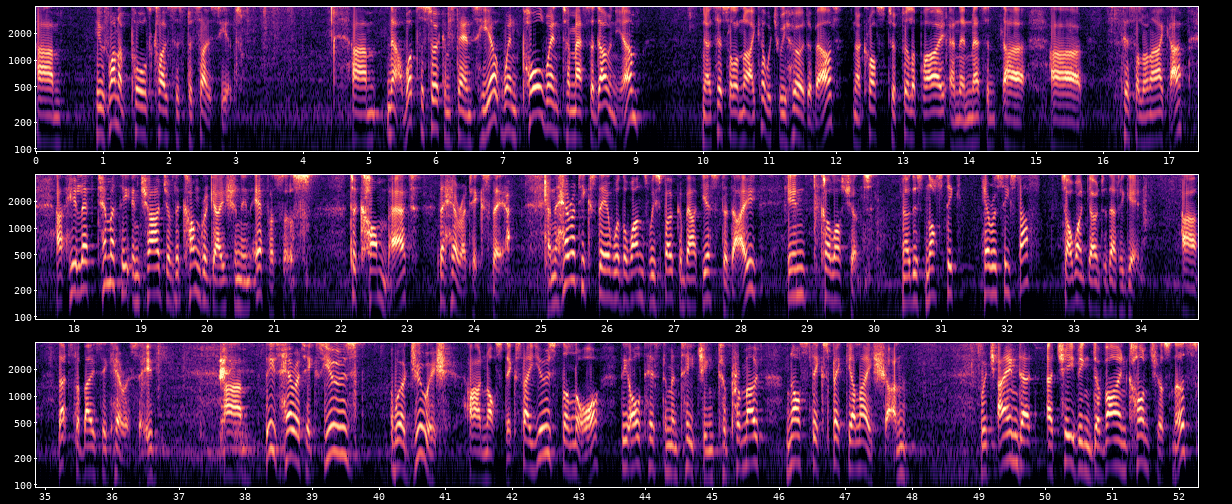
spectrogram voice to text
Um, he was one of Paul's closest associates. Um, now, what's the circumstance here? When Paul went to Macedonia, you know, Thessalonica, which we heard about, you know, across to Philippi and then Maced- uh, uh, Thessalonica, uh, he left Timothy in charge of the congregation in Ephesus to combat the heretics there. And the heretics there were the ones we spoke about yesterday in Colossians. Now, this Gnostic heresy stuff, so I won't go into that again. Uh, that's the basic heresy. Um, these heretics used, were Jewish uh, Gnostics. They used the law, the Old Testament teaching, to promote Gnostic speculation, which aimed at achieving divine consciousness,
